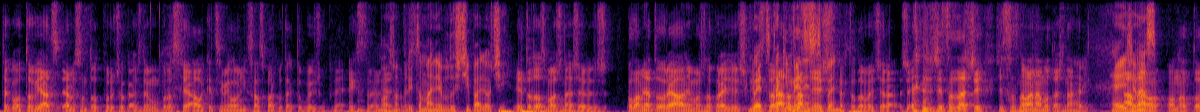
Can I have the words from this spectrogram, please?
tak o to viac, ja by som to odporúčal každému proste, ale keď si milovník South Parku, tak to budeš úplne extrémne. Možno proste. pritom aj nebudú štípať oči. Je to dosť možné, že, že podľa mňa to reálne možno prejdeš, keď Bude to to ráno zapneš, tak to do večera, že, že sa začne, že sa znova namotáš na hry. Hej, Ale že vás- on, ono to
